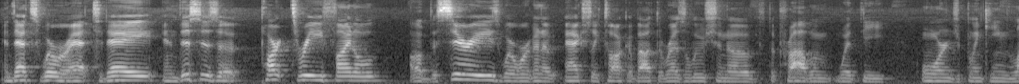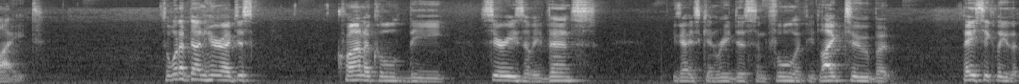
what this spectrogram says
And that's where we're at today. And this is a part three final of the series where we're going to actually talk about the resolution of the problem with the orange blinking light. So what I've done here, I just chronicled the series of events you guys can read this in full if you'd like to, but basically the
